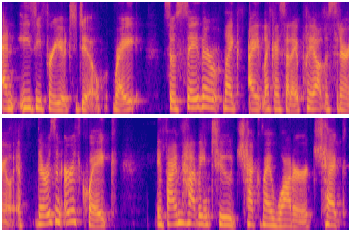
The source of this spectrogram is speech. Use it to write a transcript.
and easy for you to do, right? So say they're like I like I said, I play out the scenario. If there is an earthquake, if I'm having to check my water, check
